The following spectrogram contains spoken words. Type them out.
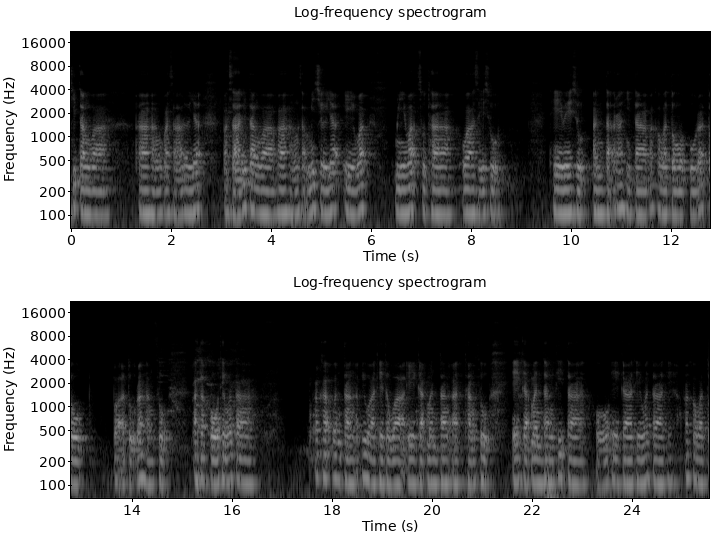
ชิตังวาพาหังภาษาเรยะ ภาษาริตังวาพาหังสัมมิเชยะเอวะมีวะสุทาวาเสสุ เทเวสุอันตรหิตาภควโตปุระโตปะตุระหังสุ อัตโขเทวตาพภคะวันตังอภิวาเทตวา เอกะมันตังอัตถังสุ เอกมันตังทิตาโหเอกาเทวตาเทภควโต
